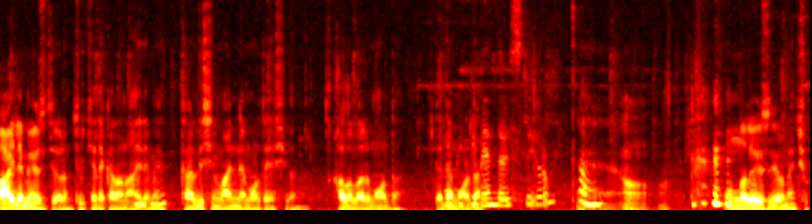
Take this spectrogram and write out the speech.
ailemi özlüyorum. Türkiye'de kalan ailemi. Kardeşim ve annem orada yaşıyor. Halalarım orada. Dedem Tabii ki orada. Ben de özlüyorum. Ee. Onları özlüyorum en çok.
